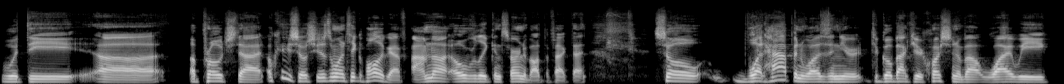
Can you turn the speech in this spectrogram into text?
with the uh, approach that, okay, so she doesn't want to take a polygraph. I'm not overly concerned about the fact that. So what happened was, and you're to go back to your question about why we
